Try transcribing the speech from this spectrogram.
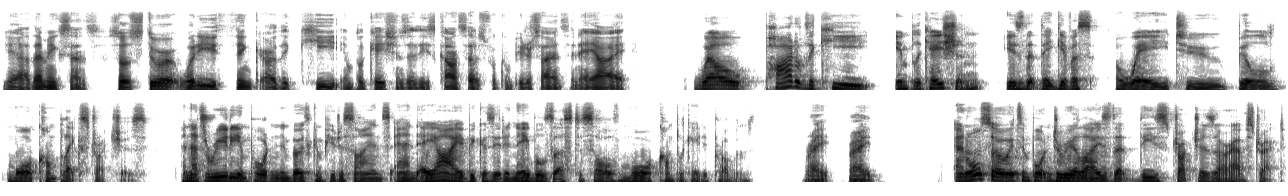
Yeah, that makes sense. So, Stuart, what do you think are the key implications of these concepts for computer science and AI? Well, part of the key implication is that they give us a way to build more complex structures. And that's really important in both computer science and AI because it enables us to solve more complicated problems. Right, right. And also, it's important to realize that these structures are abstract.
